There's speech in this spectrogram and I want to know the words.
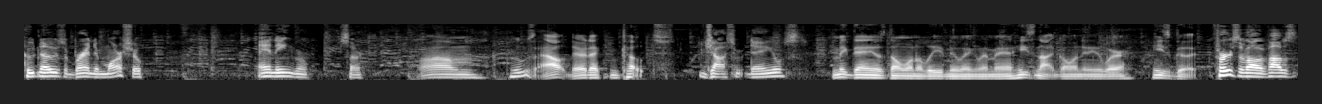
Who knows Brandon Marshall and Ingram. Sorry, um, who's out there that can coach? Josh McDaniels. McDaniels don't want to leave New England, man. He's not going anywhere. He's good. First of all, if I was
